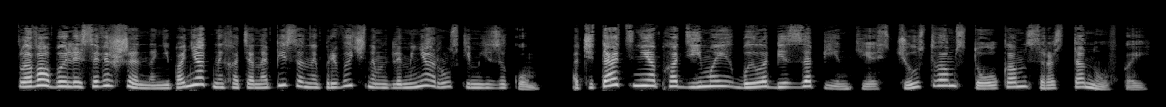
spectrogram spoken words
Слова были совершенно непонятны, хотя написаны привычным для меня русским языком. А читать необходимо их было без запинки, с чувством, с толком, с расстановкой.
